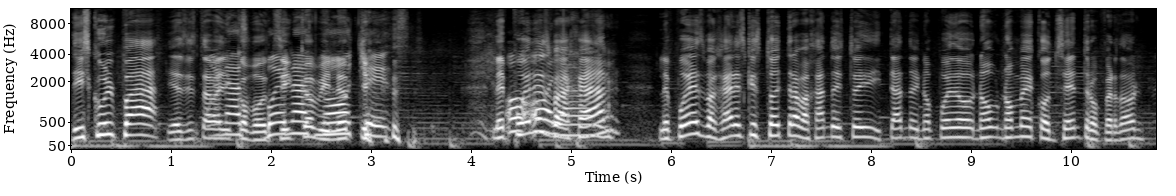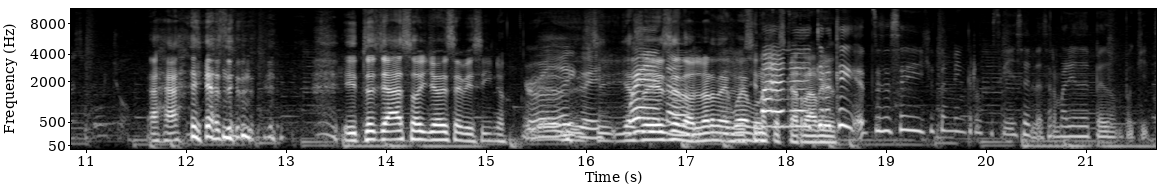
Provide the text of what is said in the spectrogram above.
disculpa. Y así estaba Buenas- ahí como buenas cinco minutos. ¿Le Oh, puedes hola, bajar? hola. ¿Le puedes bajar? Es que estoy trabajando y estoy editando y no puedo, no, no me concentro, perdón. Ajá, y así. Y entonces ya soy yo ese vecino. Ay, güey. Sí, ya soy ese dolor de huevo. Bueno, creo que entonces sí, yo también creo que sí se les armaría de pedo un poquito.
